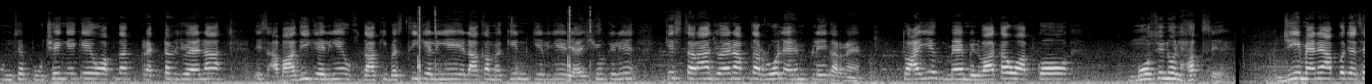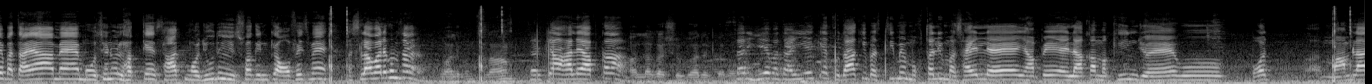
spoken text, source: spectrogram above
उनसे पूछेंगे कि वो अपना करैक्टर जो है ना, इस आबादी के लिए खुदा की बस्ती के लिए, इलाका मकीन के लिए, रिहायशियों के लिए, किस तरह जो है ना अपना रोल अहम प्ले कर रहे हैं। तो आइए, मैं मिलवाता हूँ आपको मोहसिन हक से। जी मैंने आपको जैसे बताया मैं मोहसिन हक के साथ मौजूद हूँ इस वक्त इनके ऑफ़िस में। अस्सलाम वालेकुम सर। वालेकुम सलाम। सर क्या हाल है आपका? अल्लाह का शुक्र है सर ये बताइए कि खुदा की बस्ती में मुख्तलिफ़ मसाइल है यहाँ पे इलाका मकीन जो है वो बहुत मामला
